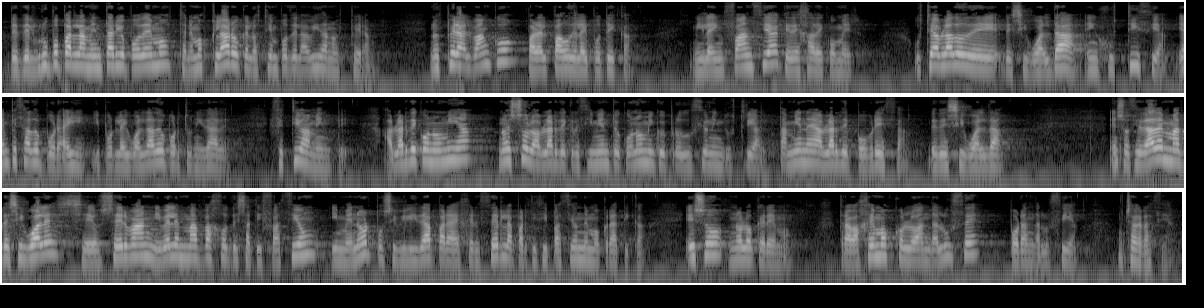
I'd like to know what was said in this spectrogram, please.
Desde el Grupo Parlamentario Podemos tenemos claro que los tiempos de la vida no esperan. No espera el banco para el pago de la hipoteca, ni la infancia que deja de comer. Usted ha hablado de desigualdad e injusticia y ha empezado por ahí y por la igualdad de oportunidades. Efectivamente, hablar de economía no es solo hablar de crecimiento económico y producción industrial, también es hablar de pobreza, de desigualdad. En sociedades más desiguales se observan niveles más bajos de satisfacción y menor posibilidad para ejercer la participación democrática. Eso no lo queremos. Trabajemos con los andaluces por Andalucía. Muchas gracias.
